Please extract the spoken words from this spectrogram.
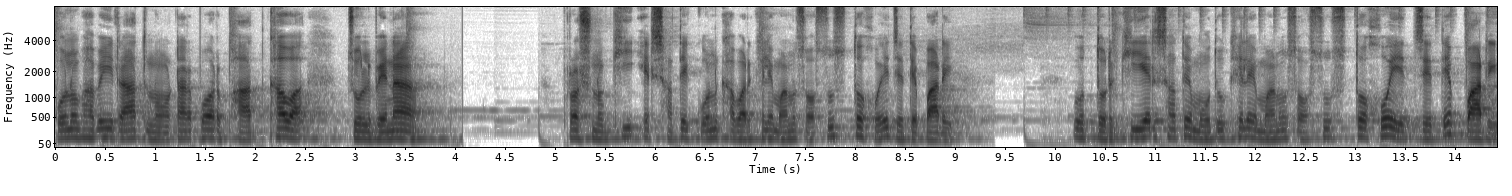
কোনোভাবেই রাত নটার পর ভাত খাওয়া চলবে না। প্রশ্ন, ঘি এর সাথে কোন খাবার খেলে মানুষ অসুস্থ হয়ে যেতে পারে? উত্তর ঘিয়ের সাথে মধু খেলে মানুষ অসুস্থ হয়ে যেতে পারে।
